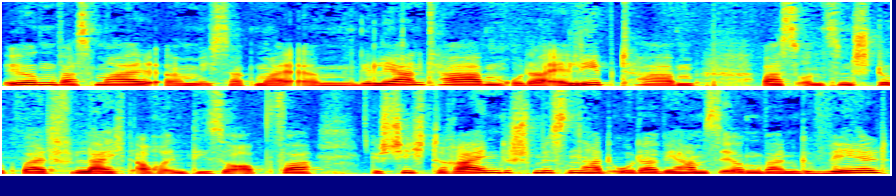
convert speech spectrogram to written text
irgendwas mal, ähm, ich sag mal, ähm, gelernt haben oder erlebt haben, was uns ein Stück weit vielleicht auch in diese Opfergeschichte reingeschmissen hat. Oder wir haben es irgendwann gewählt,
